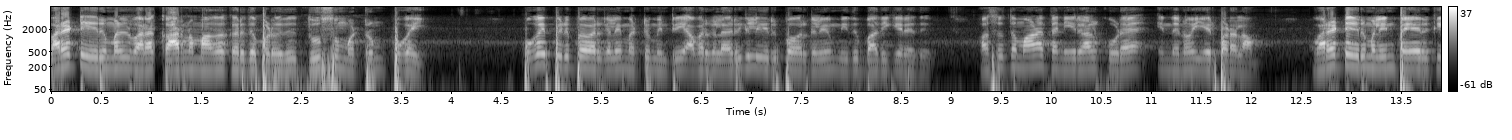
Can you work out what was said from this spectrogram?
வறட்டு இருமல் வர காரணமாக கருதப்படுவது தூசு மற்றும் புகை. புகைப்பிடிப்பவர்களை மட்டுமின்றி அவர்கள் அருகில் இருப்பவர்களையும் இது பாதிக்கிறது. அசுத்தமான தண்ணீரால் கூட இந்த நோய் ஏற்படலாம். வறட்டு இருமலின் பெயருக்கு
